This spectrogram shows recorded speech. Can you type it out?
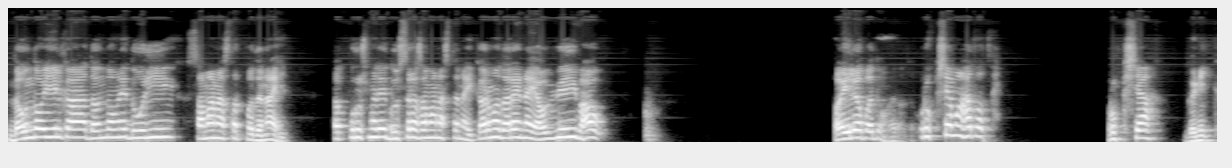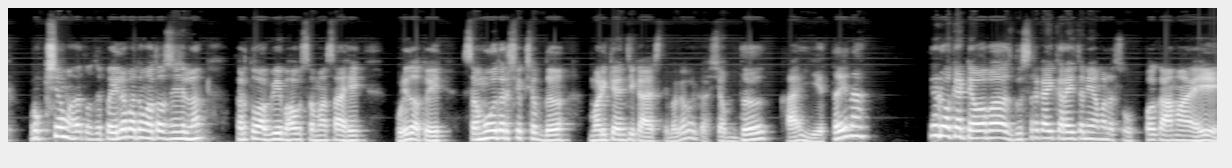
दौंदव येईल का? दौंदव म्हणजे दोन्ही समान असतात पद नाही. तत्पुरुषमध्ये दुसरं समान असतं नाही. कर्मधारय नाही अव्ययी भाव. पहिलं पद महत्वाचं. वृक्ष महत्वाचं आहे. वृक्षा गणिक. वृक्ष महत्वाचं आहे. पहिलं पद महत्वाचं असेल ना तर तो अव्ययभाव समास आहे. पुढे जातोय समूहदर्शक शब्द मडक्यांची काय असते? बघा बरं का शब्द काय येतंय ना? ते डोक्यात ठेवा बस. दुसरं काही करायचं नाही. आम्हाला सोपं काम आहे.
